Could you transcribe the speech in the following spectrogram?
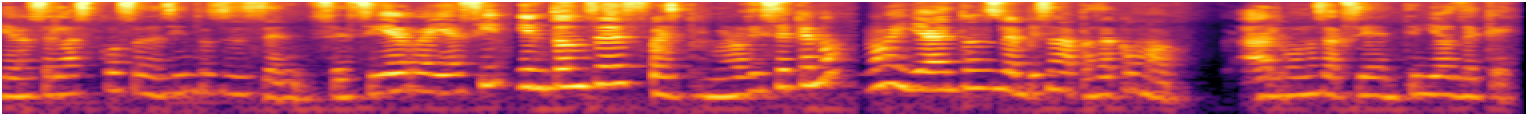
quiere hacer las cosas así, entonces se, se cierra y así. Y entonces, pues primero dice que no, ¿no? Y ya entonces le empiezan a pasar como algunos accidentillos de que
